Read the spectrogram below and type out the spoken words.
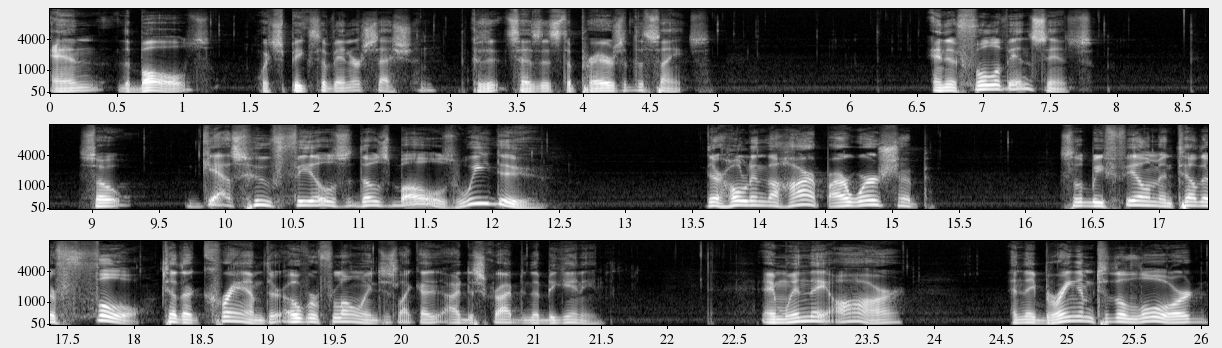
and the bowls, which speaks of intercession, because it says it's the prayers of the saints. And it's full of incense. So, guess who fills those bowls? We do. They're holding the harp, our worship. So we fill them until they're full, till they're crammed, they're overflowing, just like I, I described in the beginning. And when they are, and they bring them to the Lord,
